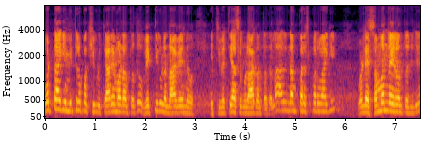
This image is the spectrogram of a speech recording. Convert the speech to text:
ಒಟ್ಟಾಗಿ ಮಿತ್ರ ಪಕ್ಷಗಳು ಕಾರ್ಯ ಮಾಡುವಂಥದ್ದು ವ್ಯಕ್ತಿಗಳು ನಾವೇನು ಹೆಚ್ಚು ವ್ಯತ್ಯಾಸಗಳು ಆಗುವಂಥದ್ದಲ್ಲ ಆದರೆ ನಮ್ಮ ಪರಸ್ಪರವಾಗಿ ಒಳ್ಳೆ ಸಂಬಂಧ ಇರುವಂಥದ್ದಿದೆ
